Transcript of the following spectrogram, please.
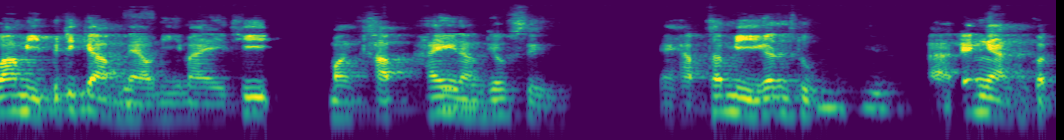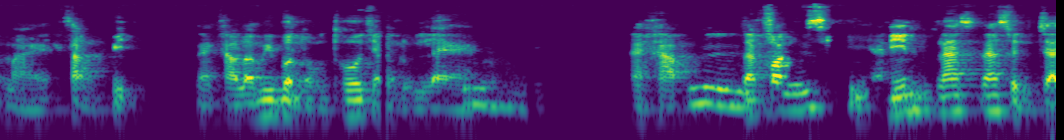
ว่ามีพฤติกรรมแนวนี้ไหมที่บังคับให้นักท่องเที่ยวซื้อนะครับ ถ้ามีก็จะถูกอืมอ่าเล่นงานทางกฎหมายสั่งปิดนะครับแล้วมีบทลงโทษอย่างรุนแรงอืมนะครับอืมและข้อที่สี่อันนี้น่าน่าสนใจ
